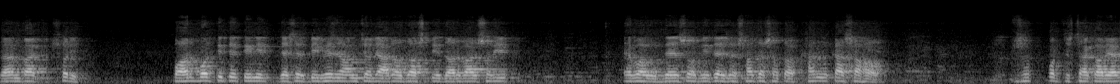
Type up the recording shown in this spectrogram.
দানবাগ শরীফ। পরবর্তীতে তিনি দেশের বিভিন্ন অঞ্চলে আরও দশটি দরবার শরীফ এবং দেশ ও বিদেশে শত শত খানকা সহ প্রতিষ্ঠা করেন।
